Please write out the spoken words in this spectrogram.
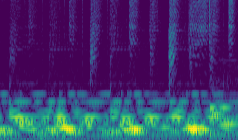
Thank you.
